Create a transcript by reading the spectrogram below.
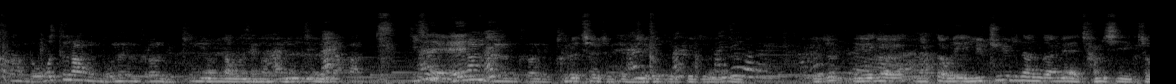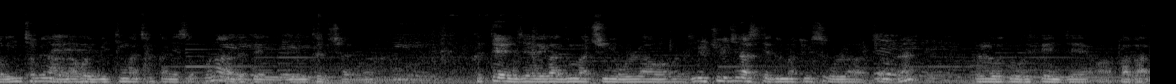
약간 로봇이랑 노는 그런 느낌이었다고 음. 생각하면 지금 약간 기존 애랑 노는 그런 느낌. 그렇죠, 저 그죠, 그죠. 만져봐봐 그죠? 얘가 맞다 우리 일주일 지난 다음에 잠시 저 인터뷰는 안 하고 미팅만 잠깐 했었구나 그때 인터뷰 촬영. 예, 그때 이제 얘가 눈 맞춤이 올라와 일주일 지났을 때 눈 맞춤이 쓱 올라왔죠. 예, 예, 그리고 그때 이제 아빠가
